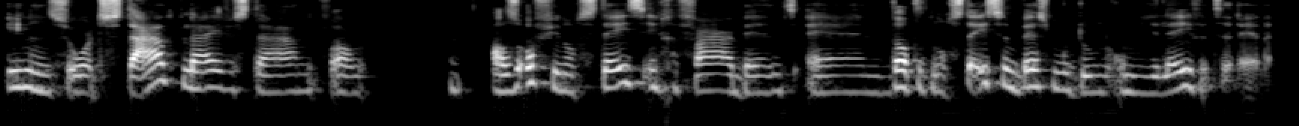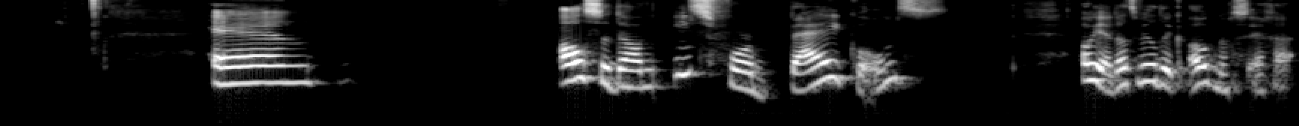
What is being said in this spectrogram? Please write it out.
in een soort staat blijven staan van alsof je nog steeds in gevaar bent en dat het nog steeds zijn best moet doen om je leven te redden. En als er dan iets voorbij komt, oh ja, dat wilde ik ook nog zeggen.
